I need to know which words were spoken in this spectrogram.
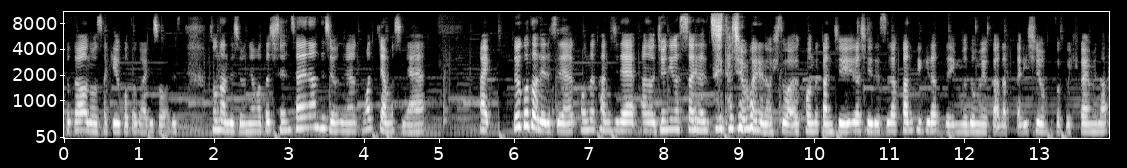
人と会うのを避けることがありそうです。そうなんですよね。私繊細なんですよね。困っちゃいますね。はい。ということでですね、こんな感じで、あの、12月最大1日生までの人はこんな感じらしいです。楽観的だったり、ムードメーカーだったり、白太く控えめな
